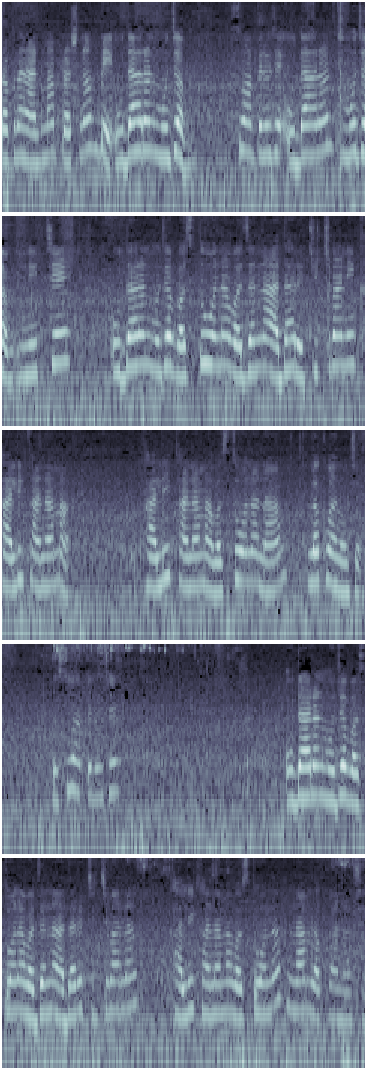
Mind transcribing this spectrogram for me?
પ્રકરણ આઠમાં પ્રશ્ન બે. ઉદાહરણ મુજબ, શું આપેલું છે? ઉદાહરણ મુજબ, નીચે ઉદાહરણ મુજબ વસ્તુઓના વજનના આધારે ચીચવાની ખાલી ખાનામાં ખાલી ખાનામાં વસ્તુઓના નામ લખવાનું છે. તો શું આપેલું છે? ઉદાહરણ મુજબ વસ્તુઓના વજનના આધારે ચીચવાના ખાલી ખાનામાં વસ્તુઓના નામ લખવાના છે.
